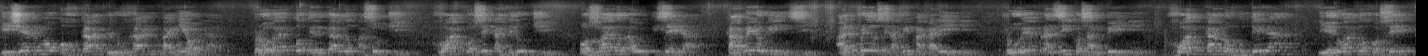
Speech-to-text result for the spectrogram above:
Guillermo Oscar Luján Bañola, Roberto Edgardo Pasucci, Juan José Castellucci, Osvaldo Raúl Tisera, Carmelo Vinci, Alfredo Serafín Macarini, Rubén Francisco Zampini, Juan Carlos Butera y Eduardo José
